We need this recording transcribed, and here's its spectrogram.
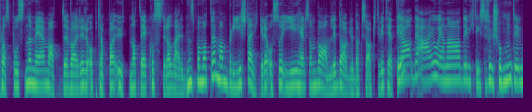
plastposene med matvarer opp trappa uten at det koster all verdens. på en måte. Man blir sterkere også i helt sånn vanlige dagligdagse aktiviteter. Ja, det er jo en av de viktigste funksjonene til,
